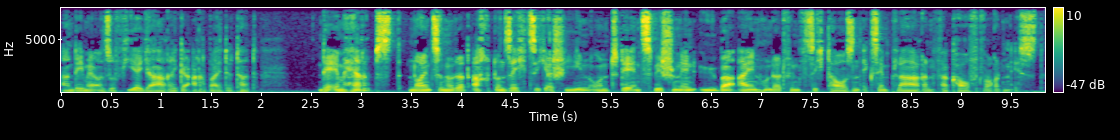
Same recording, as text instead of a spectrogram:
an dem er also vier Jahre gearbeitet hat, der im Herbst 1968 erschien und der inzwischen in über 150.000 Exemplaren verkauft worden ist.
